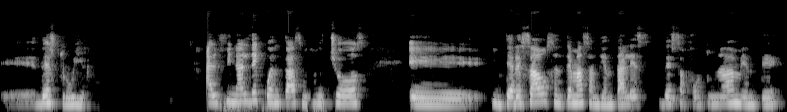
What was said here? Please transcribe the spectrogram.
eh, destruir al final de cuentas muchos eh, interesados en temas ambientales desafortunadamente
